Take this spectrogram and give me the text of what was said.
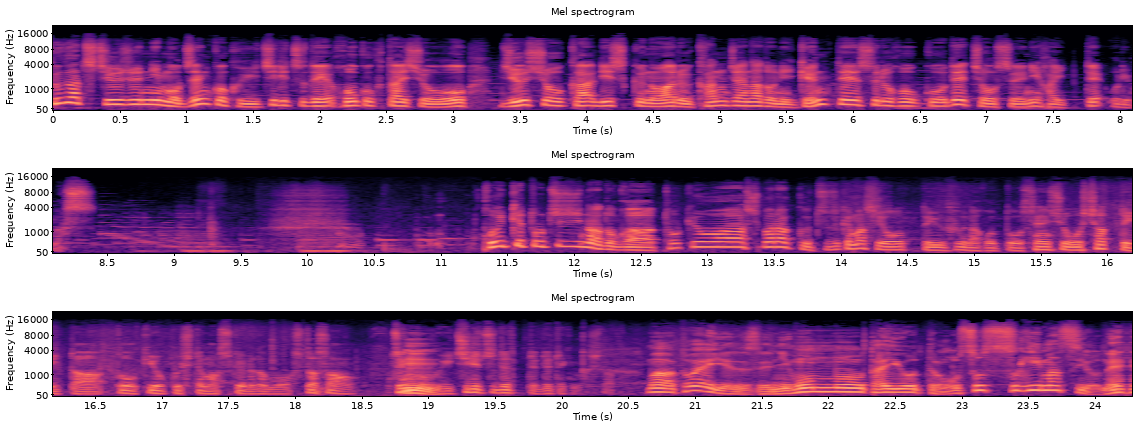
9月中旬にも全国一律で報告対象を重症化リスクのある患者などに限定する方向で調整に入っております。小池都知事などが東京はしばらく続けますよっていうふうなことを先週おっしゃっていたと記憶してますけれども須田さん全国一律でって出てきました、まあ、とはいえですね、日本の対応ってのは遅すぎますよね。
